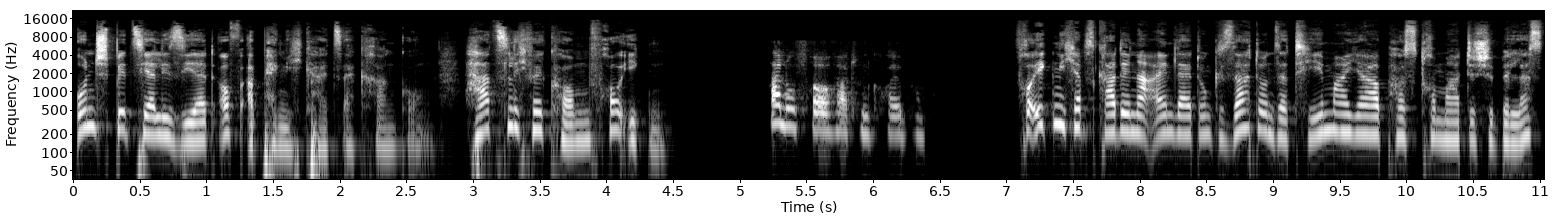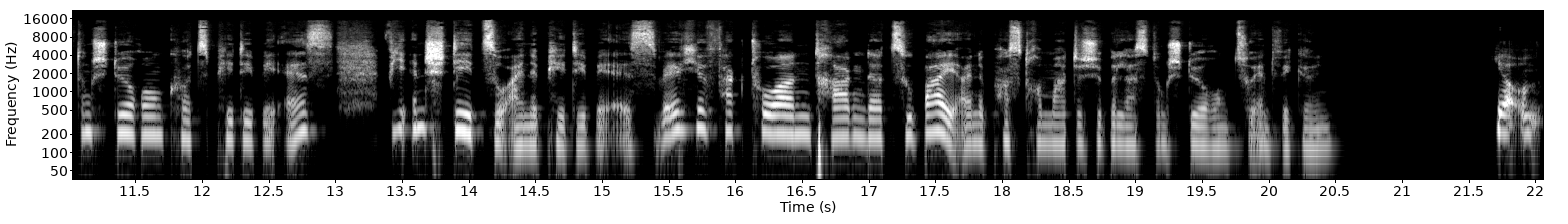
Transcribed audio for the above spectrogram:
und spezialisiert auf Abhängigkeitserkrankungen. Herzlich willkommen, Frau Iken. Hallo, Frau Hartung-Kollbaum. Frau Icken, ich habe es gerade in der Einleitung gesagt, unser Thema ja posttraumatische Belastungsstörung, kurz PTBS. Wie entsteht so eine PTBS? Welche Faktoren tragen dazu bei, eine posttraumatische Belastungsstörung zu entwickeln? Ja, um,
